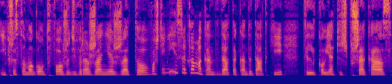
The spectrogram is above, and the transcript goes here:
i przez to mogą tworzyć wrażenie, że to właśnie nie jest reklama kandydata, kandydatki, tylko jakiś przekaz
